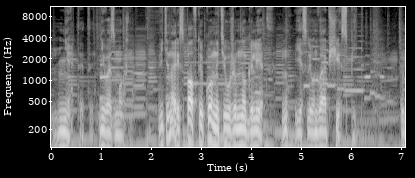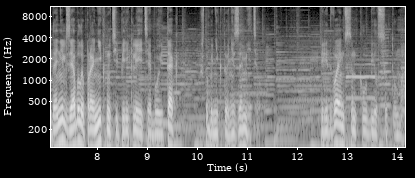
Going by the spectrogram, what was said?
нет, это невозможно. Ветеринарий спал в той комнате уже много лет, ну, если он вообще спит. Туда нельзя было проникнуть и переклеить обои так, чтобы никто не заметил. Перед Ваймсом клубился туман.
